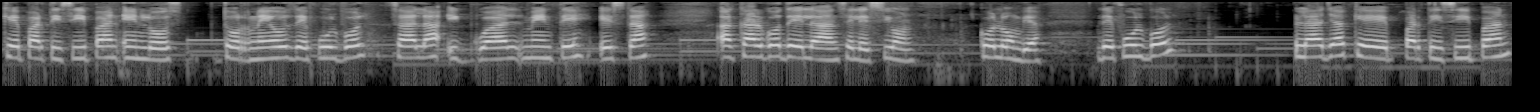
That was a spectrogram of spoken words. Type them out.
que participan en los torneos de fútbol sala igualmente está a cargo de la selección Colombia de fútbol playa que participan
